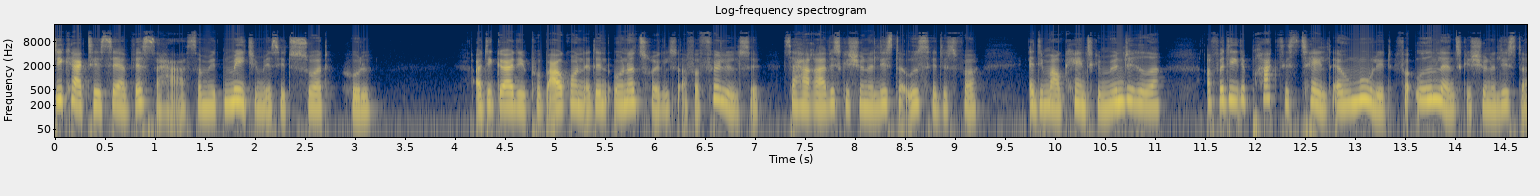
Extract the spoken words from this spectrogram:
de karakteriserer Vestsahara som et mediemæssigt sort hul. Og det gør de på baggrund af den undertrykkelse og forfølgelse, saharaviske journalister udsættes for af de marokkanske myndigheder, og fordi det praktisk talt er umuligt for udenlandske journalister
